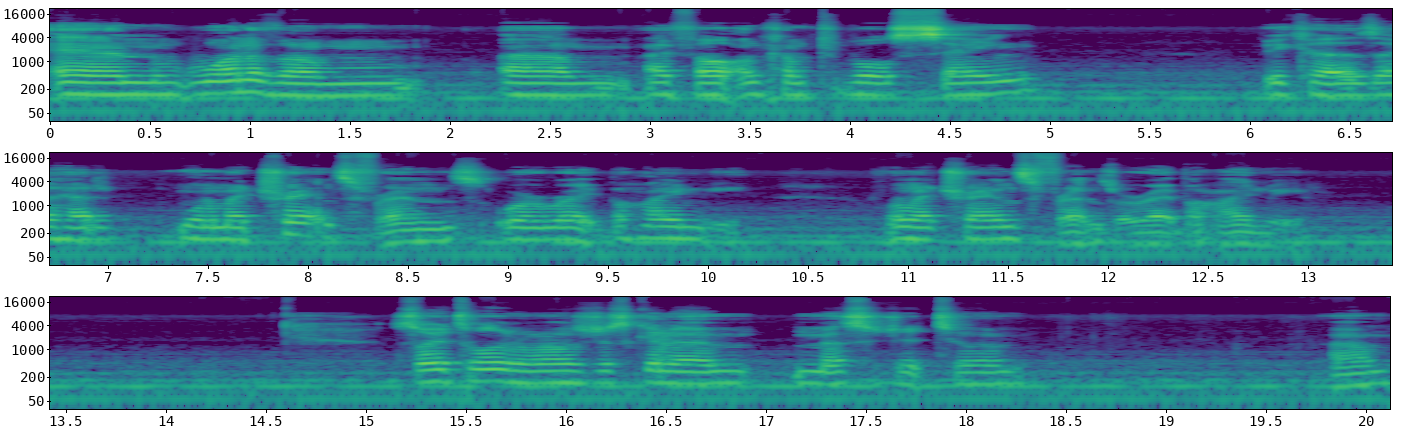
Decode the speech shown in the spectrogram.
and one of them um, I felt uncomfortable saying because I had one of my trans friends were right behind me. One of my trans friends were right behind me. So I told him I was just gonna message it to him. Um,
